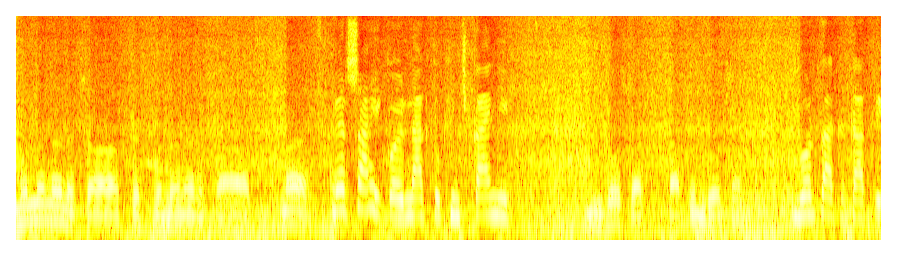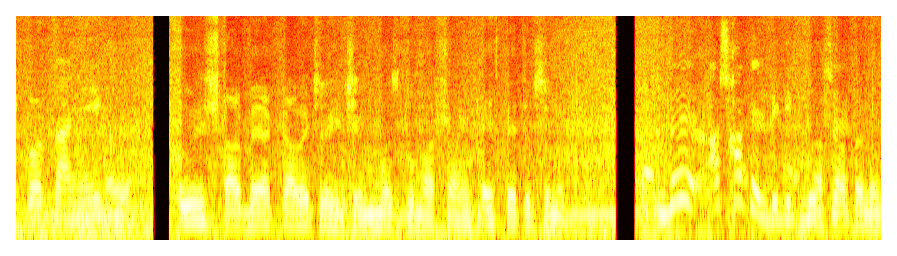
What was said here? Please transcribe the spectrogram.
Մլյոնը չա, քես մլյոնը չա։ Մա, Վեր շահի կորնակ դուք ինչ կանիք։ գործա, կապին գործա։ Գործակը կապի գործանիկ։ Այո։ Ուրիշ տարբերակ կավե չէ ինչ է մոզգում աշխարհին։ Այս պետությունը Դե աշխատել դիդիկ գուցե։ աշխատել է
